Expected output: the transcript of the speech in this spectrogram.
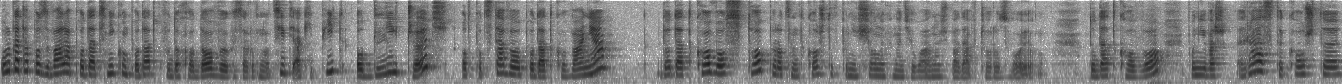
Ulga ta pozwala podatnikom podatków dochodowych, zarówno CIT, jak i PIT, odliczyć od podstawy opodatkowania dodatkowo 100% kosztów poniesionych na działalność badawczo-rozwojową. Dodatkowo, ponieważ raz te koszty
